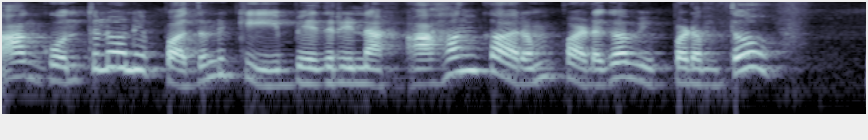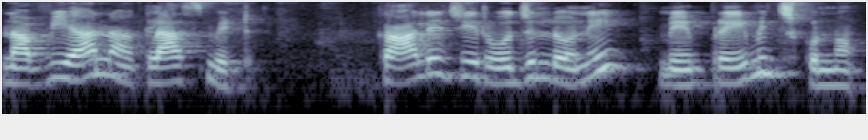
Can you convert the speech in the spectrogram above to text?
ఆ గొంతులోని పదునికి బెదిరిన అహంకారం పడగ విప్పడంతో నవ్య నా క్లాస్మేట్. కాలేజీ రోజుల్లోనే మేం ప్రేమించుకున్నాం.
